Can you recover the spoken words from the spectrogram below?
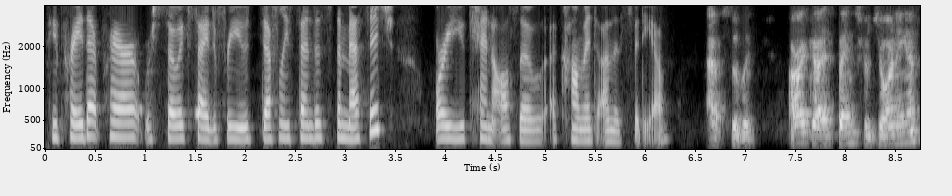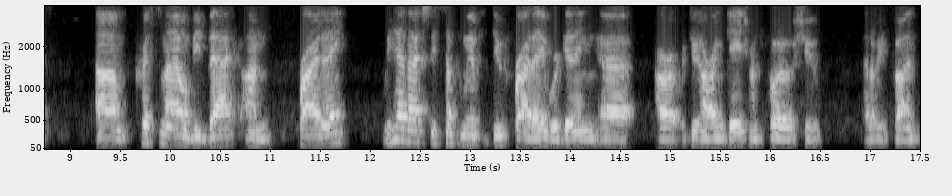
If you pray that prayer, we're so excited for you. Definitely send us the message, or you can also comment on this video. Absolutely. All right, guys, thanks for joining us. Um, Chris and I will be back on Friday. We have actually something we have to do Friday. We're getting uh, our we're doing our engagement photo shoot. That'll be fun.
